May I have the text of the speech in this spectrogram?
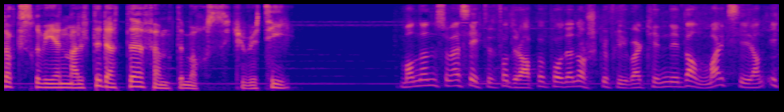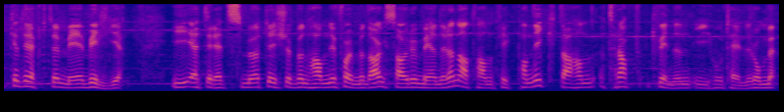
Dagsrevyen meldte dette 5. mars 2010. Mannen som er siktet for drapet på den norske flyvertinnen i Danmark, sier han ikke drepte med vilje. I et rettsmøte i København i formiddag sa rumeneren at han fikk panikk da han traff kvinnen i hotellrommet.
